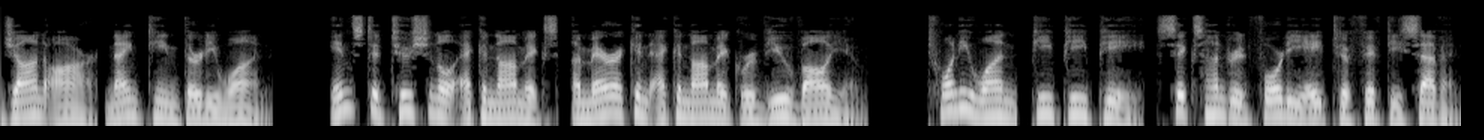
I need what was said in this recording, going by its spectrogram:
John R. 1931. Institutional Economics, American Economic Review Vol. 21, ppp. 648–57.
